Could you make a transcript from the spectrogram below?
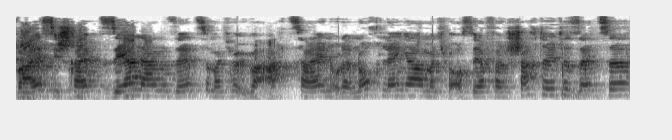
weiß, sie schreibt sehr lange Sätze, manchmal über acht Zeilen oder noch länger, manchmal auch sehr verschachtelte Sätze.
